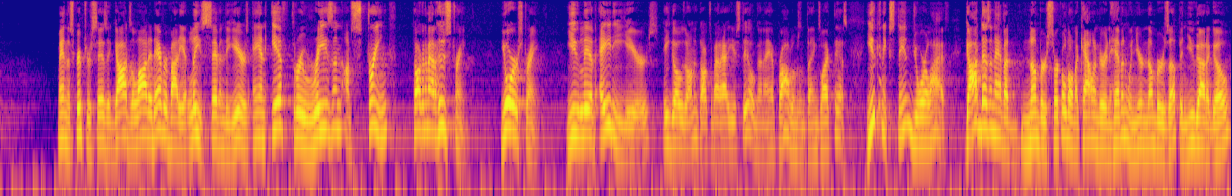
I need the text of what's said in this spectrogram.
Man, the scripture says that God's allotted everybody at least 70 years, and if through reason of strength, talking about whose strength? Your strength. You live 80 years, he goes on and talks about how you're still going to have problems and things like this. You can extend your life. God doesn't have a number circled on a calendar in heaven when your number's up and you got to go.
